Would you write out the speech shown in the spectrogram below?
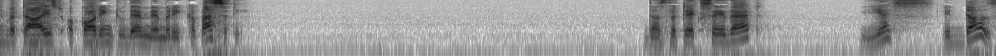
advertised according to their memory capacity. Does the text say that? Yes, it does.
